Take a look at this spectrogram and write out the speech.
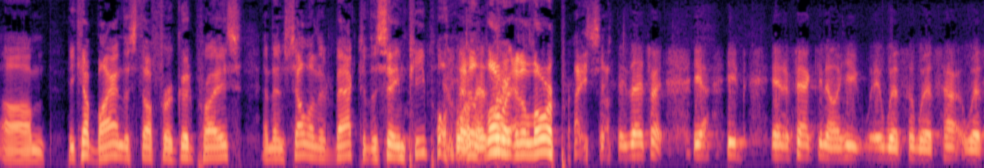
Um, he kept buying the stuff for a good price and then selling it back to the same people well, at a lower right. at a lower price. that's right. Yeah, he and in fact, you know, he with with with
